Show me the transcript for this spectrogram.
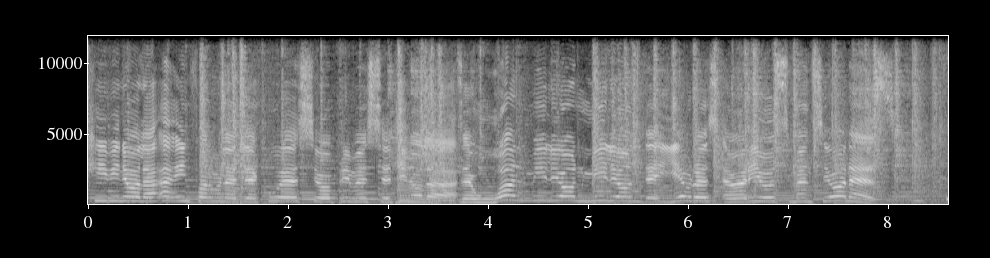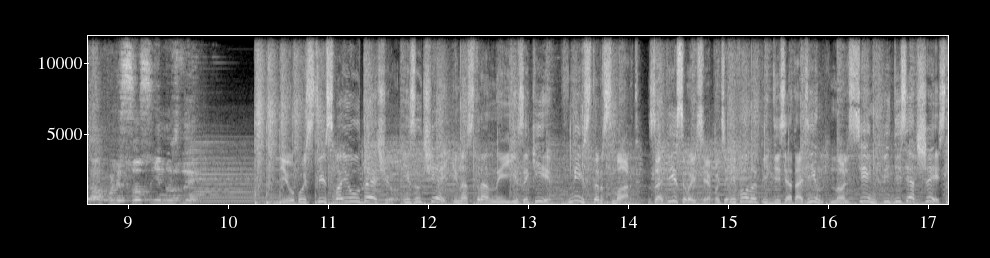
Hola Givinola a informele de questo prime sedinola. The 1 million million de euros various menciones. Нам пылесосы не нужны. Не упусти свою удачу! Изучай иностранные языки в Мистер Смарт. Записывайся по телефону 51 07 56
